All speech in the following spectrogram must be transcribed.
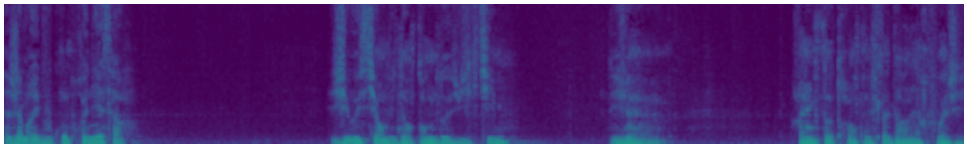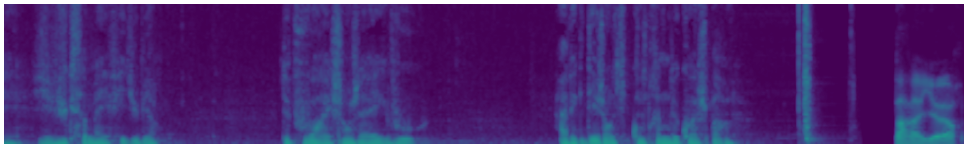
J'aimerais que vous compreniez ça. J'ai aussi envie d'entendre d'autres victimes. Déjà, rien que notre rencontre la dernière fois, j'ai vu que ça m'avait fait du bien. De pouvoir échanger avec vous, avec des gens qui comprennent de quoi je parle. Par ailleurs,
